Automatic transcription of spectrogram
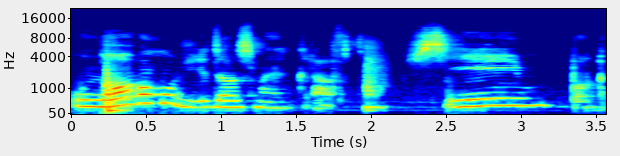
у новому відео з Майнкрафту. Всім пока.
